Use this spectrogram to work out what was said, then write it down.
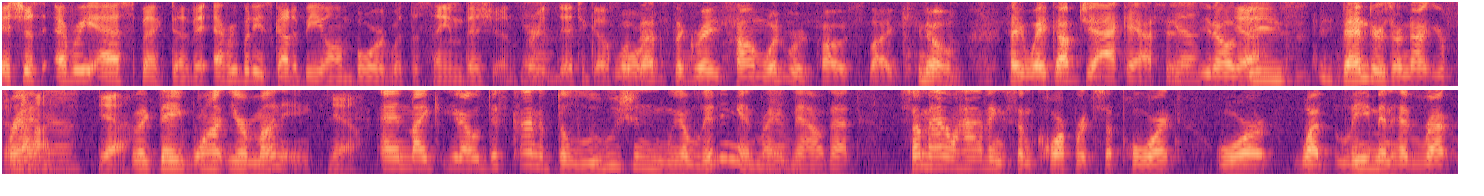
it's just every aspect of it. Everybody's got to be on board with the same vision for Yeah. it to go Well, forward. that's the great Tom Woodward post. Like, you know, hey, wake up, jackasses. Yeah. You know, Yeah. these vendors are not your They're not. friends. Yeah. Like, they want your money. Yeah. And like, you know, this kind of delusion we're living in right Yeah. now that somehow having some corporate support or what Lehmann had re-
